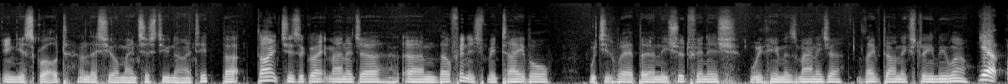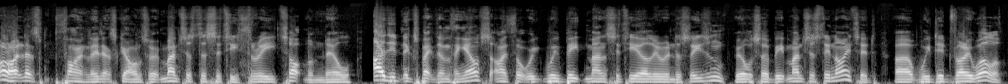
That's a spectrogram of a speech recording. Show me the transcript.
in your squad unless you're Manchester United. But Dyche is a great manager. Um, they'll finish mid-table which is where Burnley should finish with him as manager. They've done extremely well. Yeah, all right, let's finally let's get on to it. Manchester City 3, Tottenham nil. I didn't expect anything else. I thought we, we beat Man City earlier in the season. We also beat Manchester United. Uh, we did very well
